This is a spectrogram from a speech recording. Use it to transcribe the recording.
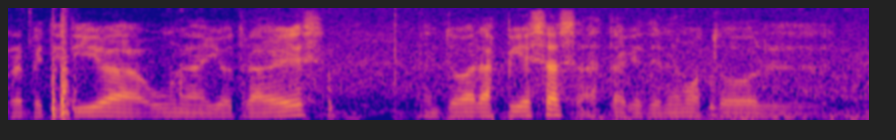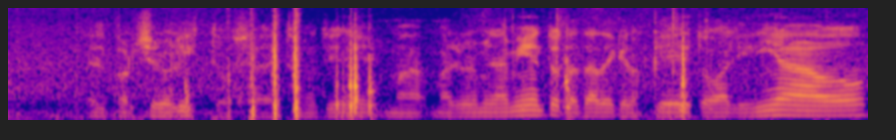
repetitiva una y otra vez en todas las piezas hasta que tenemos todo el, perchero listo. O sea, esto no tiene mayor miramiento, tratar de que nos quede todo alineado,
